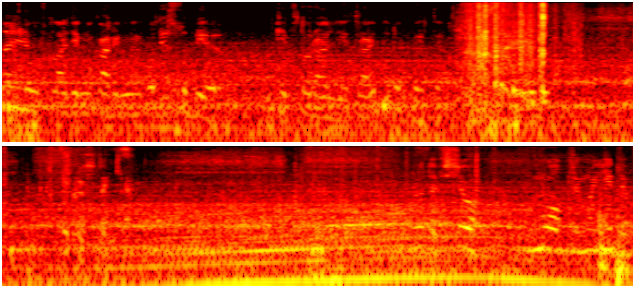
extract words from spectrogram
налью в кладі Макарівни води собі півтора літра і буду пити. Ж таке? Люди, все, мокли, ми їдемо.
